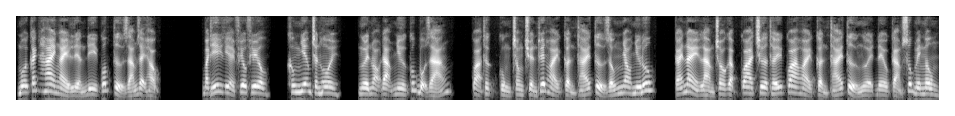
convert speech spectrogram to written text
mỗi cách hai ngày liền đi quốc tử giám dạy học. Bạch y thì phiêu phiêu, không nhiễm chân hôi, người nọ đạm như cúc bộ dáng, quả thực cùng trong truyền thuyết hoài cẩn thái tử giống nhau như lúc, cái này làm cho gặp qua chưa thấy qua hoài cẩn thái tử người đều cảm xúc mênh ngông.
